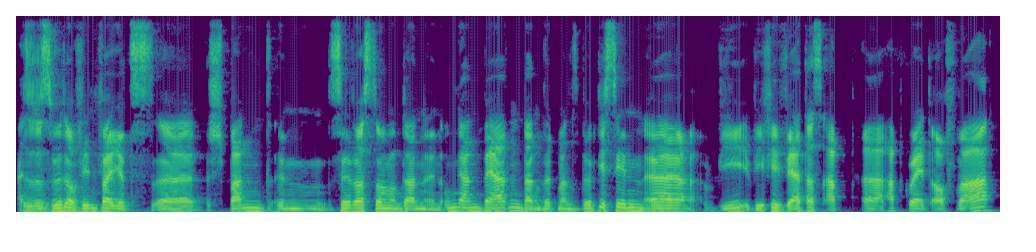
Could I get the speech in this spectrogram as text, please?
Also das wird auf jeden Fall jetzt äh, spannend in Silverstone und dann in Ungarn werden. Dann wird man wirklich sehen, äh, wie, wie viel wert das Up, äh, Upgrade auch war.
